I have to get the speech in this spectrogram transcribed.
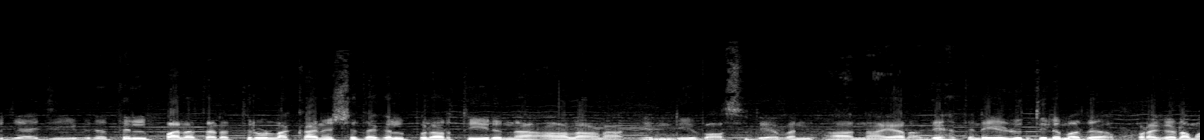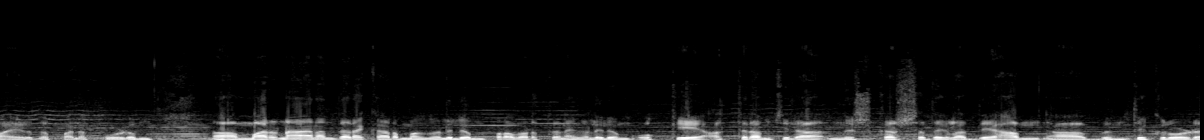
പുതിയ ജീവിതത്തിൽ പലതരത്തിലുള്ള കനിഷ്ഠതകൾ പുലർത്തിയിരുന്ന ആളാണ് എം ഡി വാസുദേവൻ. നായർ അദ്ദേഹത്തിന്റെ എഴുത്തിലും അത് പ്രകടമായിരുന്നു പലപ്പോഴും. മരണാനന്തര കർമ്മങ്ങളിലും പ്രവർത്തനങ്ങളിലും ഒക്കെ അത്തരം ചില നിഷ്കർഷതകൾ അദ്ദേഹം ബന്ധുക്കളോട്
